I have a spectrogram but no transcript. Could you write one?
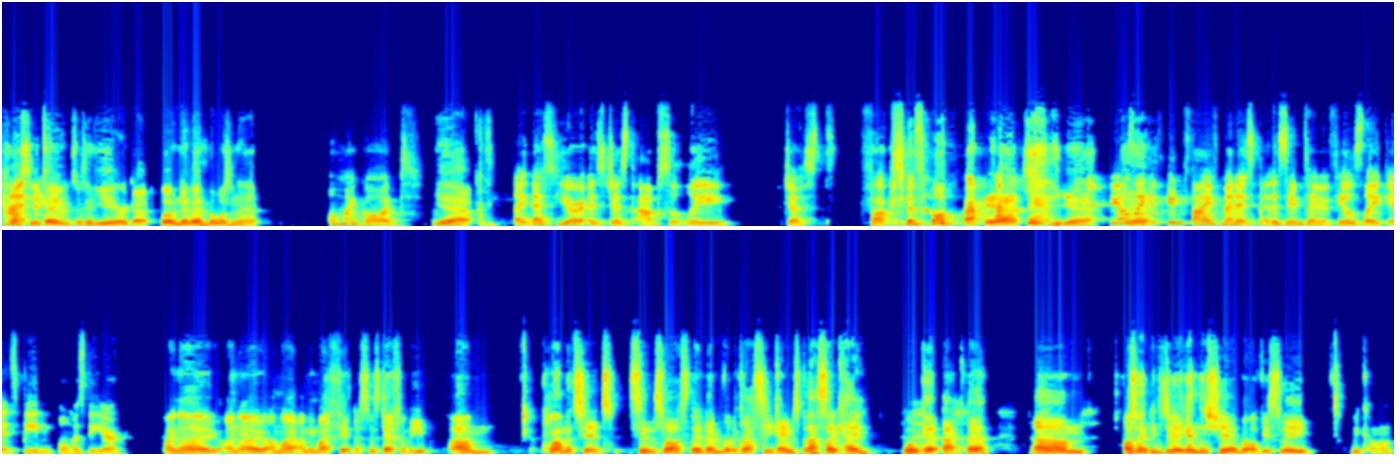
Can't, Glacier Games was a year ago. Well, November, wasn't it? oh my god Yeah, like this year is just absolutely just fucked us over. it actually, yeah. feels like it's been five minutes, but at the same time, it feels like it's been almost a year. I know, I know. And my, I mean, my fitness has definitely um, plummeted since last November at the Glacier Games, but that's okay. We'll Mhm. get back there. Um, I was hoping to do it again this year, but obviously we can't.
